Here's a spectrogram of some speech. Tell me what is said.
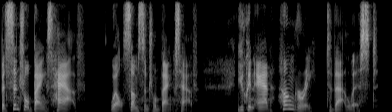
but central banks have. Well, some central banks have. You can add Hungary to that list.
